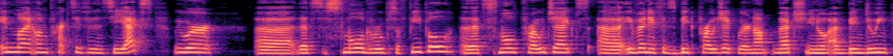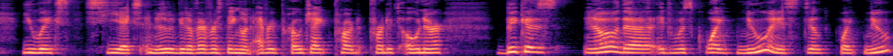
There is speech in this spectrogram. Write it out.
in my own practice in CX, we were uh, that's small groups of people. Uh, that's small projects. Uh, even if it's big project, we're not much. You know, I've been doing UX, CX, and a little bit of everything on every project, pro- product owner, because you know the it was quite new and it's still quite new.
